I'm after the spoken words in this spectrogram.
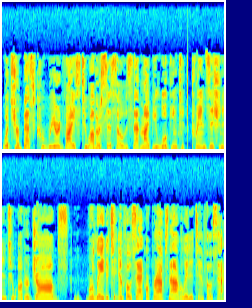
What's your best career advice to other CISOs that might be looking to transition into other jobs related to InfoSec or perhaps not related to InfoSec?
